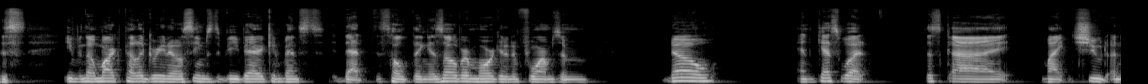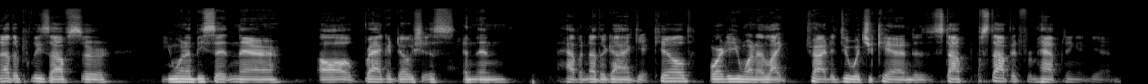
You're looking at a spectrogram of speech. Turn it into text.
Even though mark pellegrino seems to be very convinced that this whole thing is over morgan informs him no. And guess what this guy might shoot another police officer. You want to be sitting there all braggadocious and then have another guy get killed? Or do you want to like try to do what you can to stop stop it from happening again?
